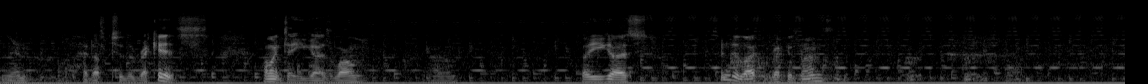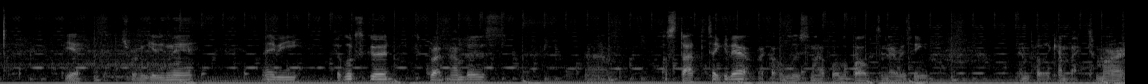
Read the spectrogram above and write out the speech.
and then I'll head off to the wreckers. I won't take you guys along. Um, but you guys seem to like the wreckers runs. Yeah, just want to get in there. Maybe if it looks good, great numbers, um, I'll start to take it out. Like I'll loosen up all the bolts and everything, and probably come back tomorrow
